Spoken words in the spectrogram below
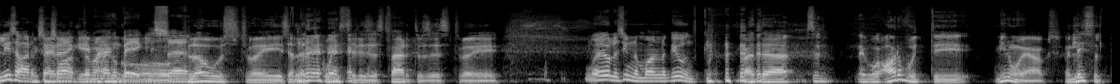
Blizzard peaks vaatama nagu peeglisse. Flow'st või sellest kunstilisest väärtusest või ma ei ole sinnamaale nagu jõudnudki. vaata, see on nagu arvuti minu jaoks on lihtsalt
